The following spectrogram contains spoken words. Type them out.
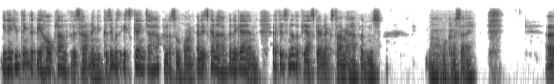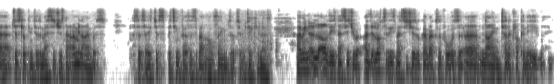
you know, you'd think there'd be a whole plan for this happening because it was. It's going to happen at some point, and it's going to happen again. If it's another fiasco next time it happens, oh, what can I say? Uh, just looking through the messages now. I mean, I was, as I say, just spitting feathers about the whole thing. It was absolutely ridiculous. I mean, a lot of these messages, a lot of these messages were going backwards and forwards at uh, nine, ten o'clock in the evening.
